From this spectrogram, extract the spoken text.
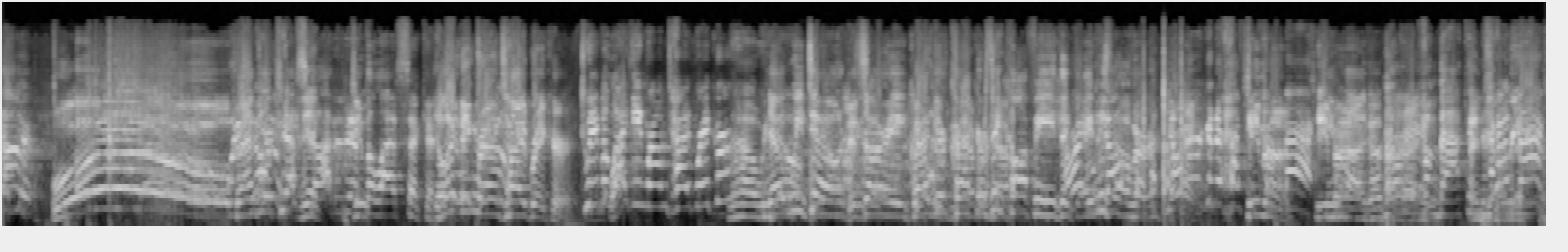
up. your. Whoa! Grab your. just yeah, got it do- at the last second. Lightning round tiebreaker. Do we have a lightning round tiebreaker? No, we No, don't. we don't. This- Sorry. Grab your crackers and coffee. The All right, game is over. Y'all are gonna have to come hug. back. Team Team hug. hug, okay. All right. Come back and, And Come back.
